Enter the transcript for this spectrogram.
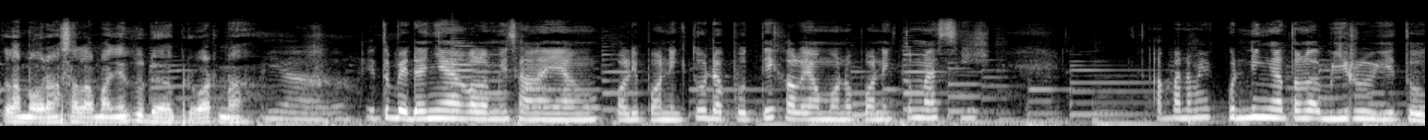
lambang orang salamanya itu udah berwarna. Iya, itu bedanya kalau misalnya yang poliponik tuh udah putih, kalau yang monoponik tuh masih apa namanya kuning atau nggak biru gitu.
